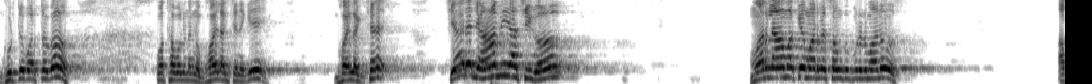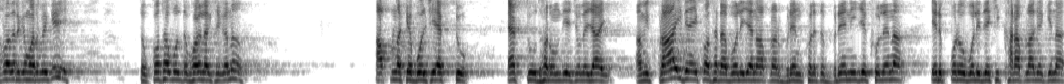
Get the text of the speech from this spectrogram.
ঘুরতে পারতো গো? কথা বলে না কেন? ভয় লাগছে নাকি? ভয় লাগছে? চেয়ারে যে আমি আছি গো। মারলে আমাকে মারবে শঙ্করপুরের মানুষ। আপনাদেরকে মারবে কি? তো কথা বলতে ভয় লাগছে কেন? আপনাকে বলছি একটু একটু উদাহরণ দিয়ে চলে যাই। আমি প্রায় দিন এই কথাটা বলি যেন আপনার ব্রেন খোলে। তো ব্রেনই যে খুলে না, এরপরেও বলি দেখি খারাপ লাগে কিনা।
